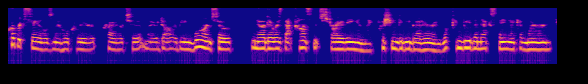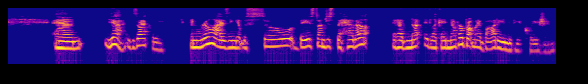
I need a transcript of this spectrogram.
corporate sales my whole career prior to my daughter being born. So, you know, there was that constant striving and like pushing to be better and what can be the next thing I can learn. And yeah, exactly. And realizing it was so based on just the head up. It had not, like, I never brought my body into the equation.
